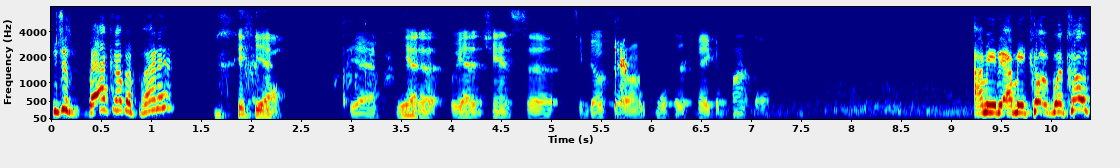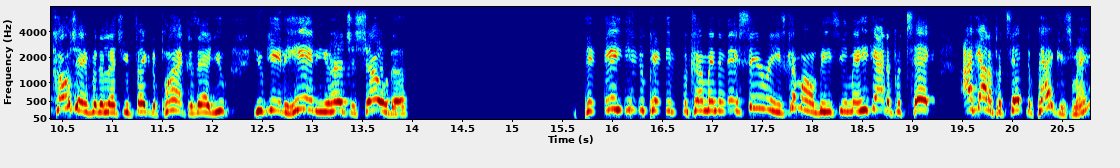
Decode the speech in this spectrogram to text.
You just back up and punt it. yeah, yeah. We had a we had a chance to to go for it on fourth or fake a punt though. I mean, I mean, coach, well, coach, coach ain't gonna let you fake the punt because you you get hit and you hurt your shoulder then you can't even come in the next series. Come on, BT man. He got to protect. I got to protect the package, man.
